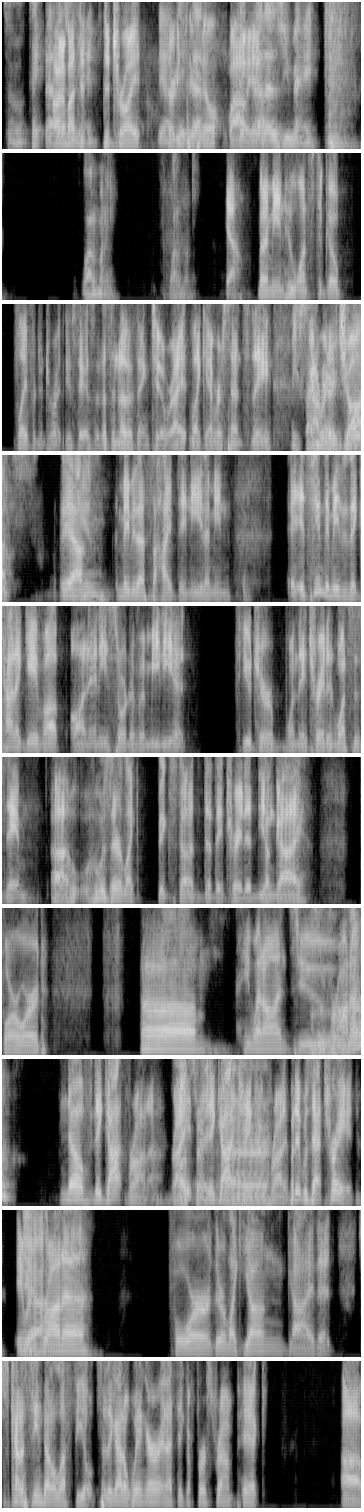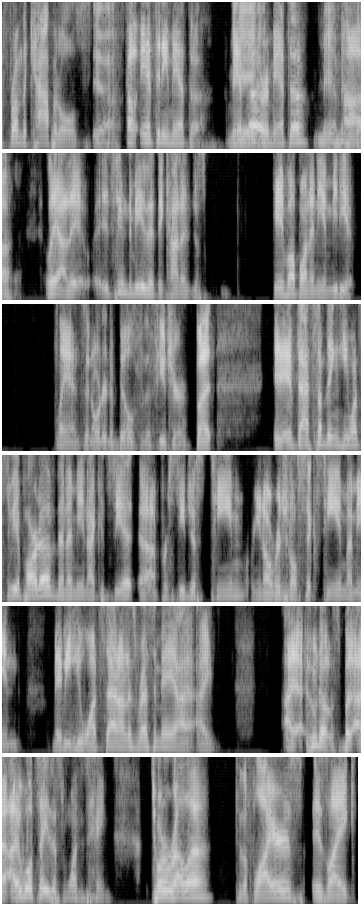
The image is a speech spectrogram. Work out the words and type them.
So take that. Talking about De- Detroit, yeah, 36 that, mil. Wow, take yeah. that as you may. a lot of money. a lot of money. Yeah, but I mean, who wants to go play for Detroit these days? That's another thing too, right? Like ever since they you got rid of shots. Yeah, I mean, maybe that's the hype they need. I mean, it seemed to me that they kind of gave up on any sort of immediate future when they traded what's his name? Uh, who who was their like big stud that they traded? Young guy, forward. Um, he went on to was it Vrana? No, they got Vrana, right? Oh, right. They got uh, Jacob Vrana, but it was that trade. It yeah. was Vrana for their like young guy that just kind of seemed out of left field. So they got a winger and I think a first round pick uh, from the Capitals. Yeah. Oh, Anthony Mantha. Mantha yeah, yeah, or Manta? Yeah, Mantha. Uh, yeah, they, it seemed to me that they kind of just gave up on any immediate plans in order to build for the future. But if that's something he wants to be a part of, then I mean, I could see it. Uh, prestigious team, you know, original six team. I mean, maybe he wants that on his resume. I, I, I who knows? But I, I will tell you this one thing: Tortorella to the Flyers is like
